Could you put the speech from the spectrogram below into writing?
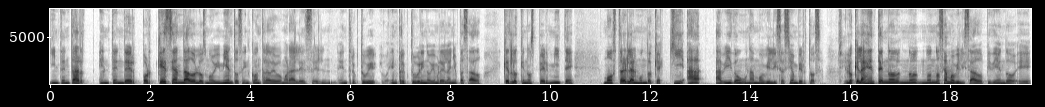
intentar entender por qué se han dado los movimientos en contra de Evo Morales el, entre, octubre, entre octubre y noviembre del año pasado, qué es lo que nos permite mostrarle al mundo que aquí ha habido una movilización virtuosa. Sí. Lo que la gente no, no, no, no se ha movilizado pidiendo eh,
